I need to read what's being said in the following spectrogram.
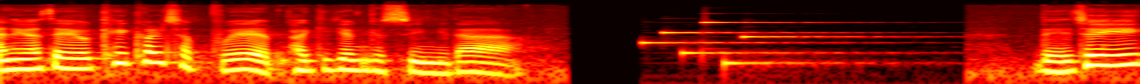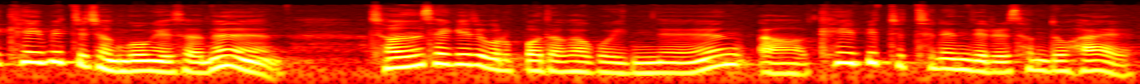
안녕하세요. K컬처 부의 박희경 교수입니다. 네, 저희 KBT 전공에서는 전 세계적으로 뻗어가고 있는 어, KBT 트렌드를 선도할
